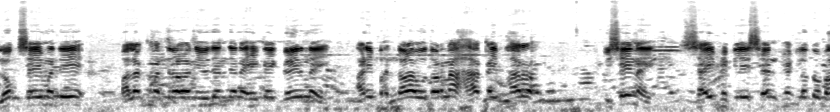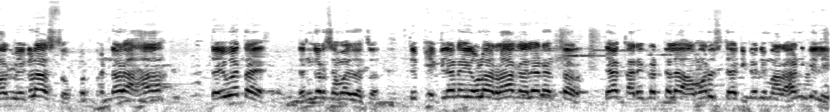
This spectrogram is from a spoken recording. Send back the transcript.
लोकशाहीमध्ये पालकमंत्र्याला निवेदन देणं हे काही गैर नाही. आणि भंडाळा उतरणं हा काही फार विषय नाही. शाही फेकली शेण फेकलं तो भाग वेगळा असतो. पण भंडारा हा दैवत आहे धनगर समाजाचं. ते फेकल्यानं एवढा राग आल्यानंतर त्या कार्यकर्त्याला अमानुष त्या ठिकाणी मारहाण केली.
